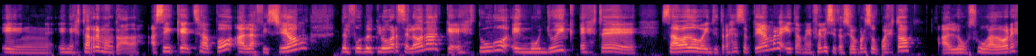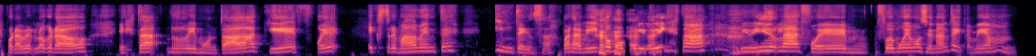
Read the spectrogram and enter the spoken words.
en, en esta remontada. Así que chapó a la afición del Fútbol Club Barcelona, que estuvo en Montjuic este sábado 23 de septiembre. Y también felicitación, por supuesto, a los jugadores por haber logrado esta remontada que fue extremadamente intensa. Para mí como periodista, vivirla fue, fue muy emocionante y también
